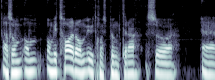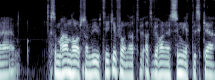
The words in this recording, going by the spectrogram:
alltså om, om vi tar de utgångspunkterna så, eh, som han har, som vi utgick ifrån, att, att vi har den symmetriska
